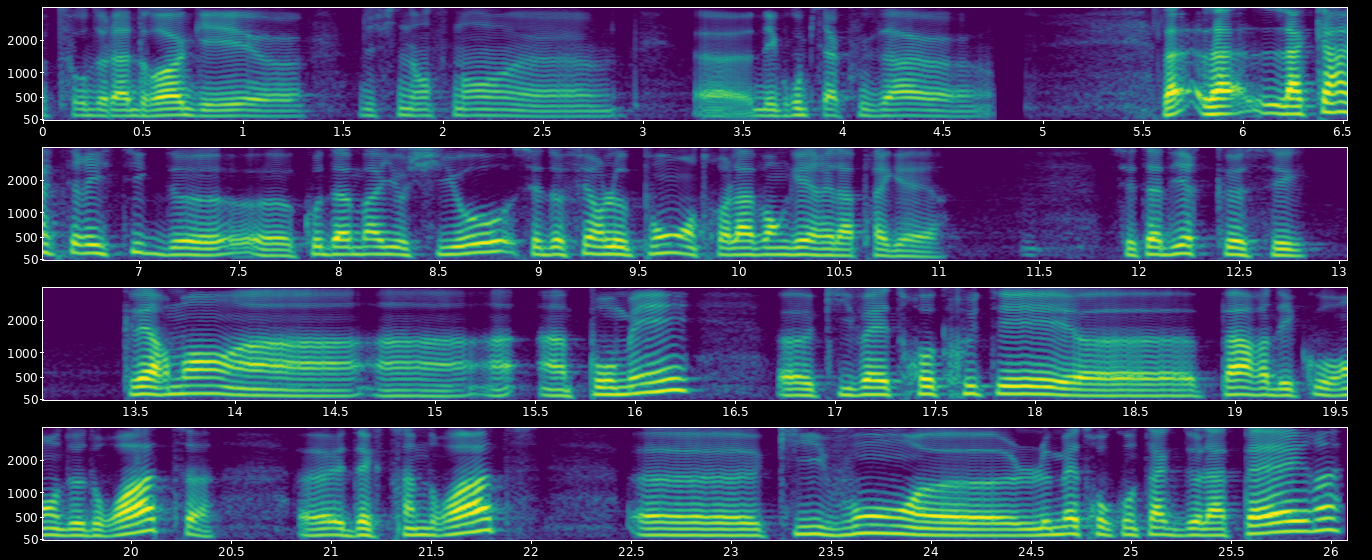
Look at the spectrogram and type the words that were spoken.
autour de la drogue et du financement des groupes yakuza la, caractéristique de euh, Kodama Yoshio, c'est de faire le pont entre l'avant-guerre et l'après-guerre. C'est-à-dire que c'est clairement un, paumé euh, qui va être recruté euh, par des courants de droite, d'extrême droite, qui vont le mettre au contact de la pègre,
